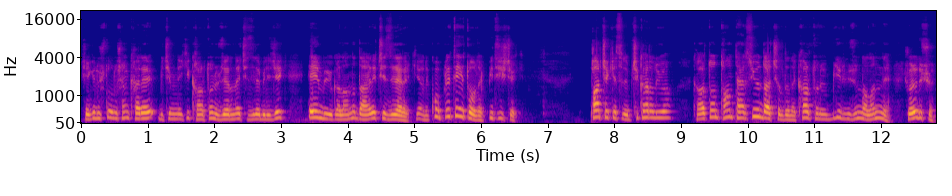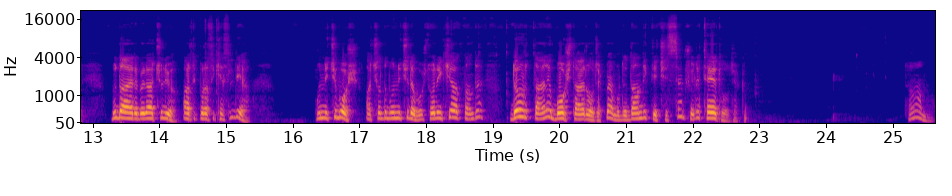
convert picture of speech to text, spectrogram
Şekil 3'te oluşan kare biçimindeki karton üzerine çizilebilecek en büyük alanlı daire çizilerek yani komple teğet olacak, bitişecek. Parça kesilip çıkarılıyor. Karton tam tersi yönde açıldığında kartonun bir yüzünün alanı ne? Şöyle düşün. Bu daire böyle açılıyor. Artık burası kesildi ya. Bunun içi boş. Açıldı bunun içi de boş. Sonra ikiye atlandı. Dört tane boş daire olacak. Ben burada dandik de çizsem şöyle teğet olacak. Tamam mı?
